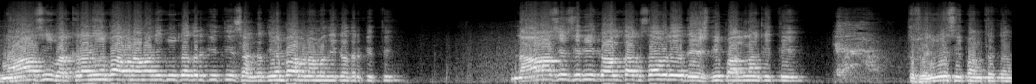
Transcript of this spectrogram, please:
ਨਾ ਅਸੀਂ ਵਰਕਰਾਂ ਦੀਆਂ ਭਾਵਨਾਵਾਂ ਦੀ ਕੋਈ ਕਦਰ ਕੀਤੀ, ਸੰਗਤ ਦੀਆਂ ਭਾਵਨਾਵਾਂ ਦੀ ਕਦਰ ਕੀਤੀ। ਨਾ ਅਸੀਂ ਸ੍ਰੀ ਅਕਾਲ ਤਖਤ ਸਾਹਿਬ ਦੇ ਆਦੇਸ਼ ਦੀ ਪਾਲਣਾ ਕੀਤੀ। ਤੇ ਫਿਰ ਵੀ ਅਸੀਂ ਪੰਥਕ ਹਾਂ।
